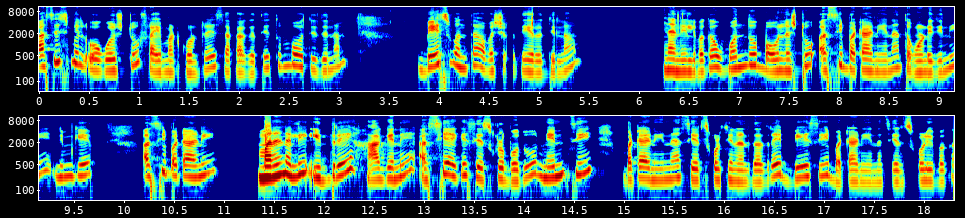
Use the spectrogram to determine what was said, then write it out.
ಹಸಿ ಸ್ಮೆಲ್ ಹೋಗುವಷ್ಟು ಫ್ರೈ ಮಾಡ್ಕೊಂಡ್ರೆ ಸಾಕಾಗುತ್ತೆ. ತುಂಬ ಹೊತ್ತು ಇದನ್ನ ಬೇಯಿಸುವಂಥ ಅವಶ್ಯಕತೆ ಇರೋದಿಲ್ಲ. ನಾನಿಲ್ಲಿ ಇವಾಗ ಒಂದು ಬೌಲ್‌ನಷ್ಟು ಹಸಿ ಬಟಾಣಿಯನ್ನು ತಗೊಂಡಿದ್ದೀನಿ. ನಿಮಗೆ ಹಸಿ ಬಟಾಣಿ ಮನೆಯಲ್ಲಿ ಇದ್ದರೆ ಹಾಗೇನೆ ಹಸಿಯಾಗೆ ಸೇರಿಸ್ಕೊಳ್ಬೋದು. ನೆನೆಸಿ ಬಟಾಣಿಯನ್ನ ಸೇರಿಸ್ಕೊಳ್ತೀನಿ ಅನ್ನೋದಾದ್ರೆ ಬೇಯಿಸಿ ಬಟಾಣಿಯನ್ನ ಸೇರಿಸ್ಕೊಳ್ಳಿ. ಇವಾಗ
